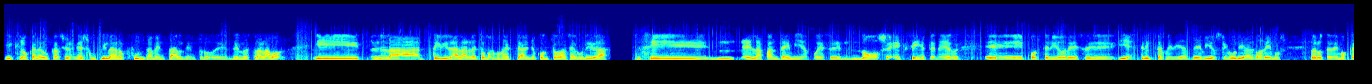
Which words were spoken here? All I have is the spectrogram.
y creo que la educación es un pilar fundamental dentro de, nuestra labor. Y la actividad la retomamos este año con toda seguridad si la pandemia pues eh, nos exige tener eh, posteriores y estrictas medidas de bioseguridad lo haremos pero tenemos que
